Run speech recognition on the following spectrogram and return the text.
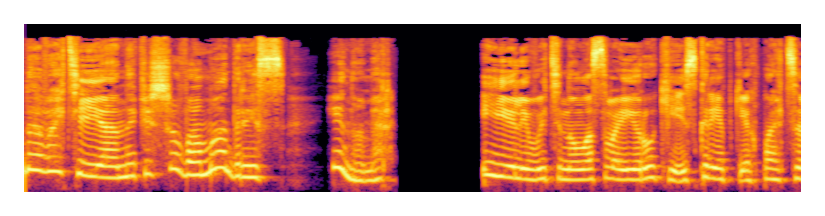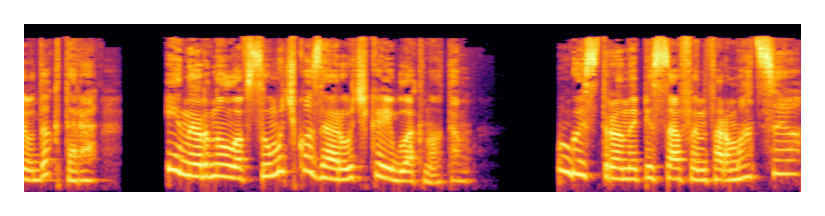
«Давайте я напишу вам адрес и номер». Еле вытянула свои руки из крепких пальцев доктора и нырнула в сумочку за ручкой и блокнотом. Быстро написав информацию,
